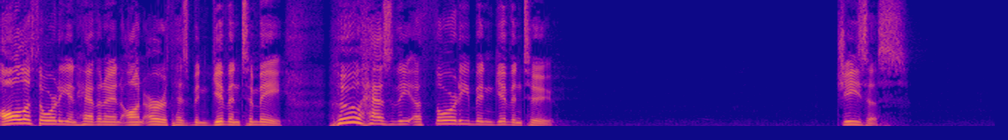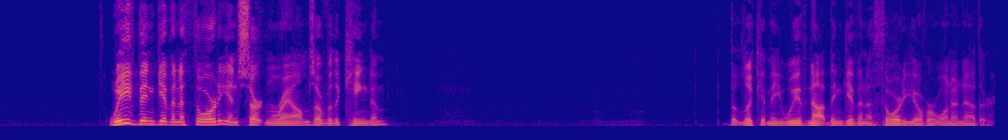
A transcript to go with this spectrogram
All authority in heaven and on earth has been given to me. Who has the authority been given to? Jesus. We've been given authority in certain realms over the kingdom. But look at me, we have not been given authority over one another.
